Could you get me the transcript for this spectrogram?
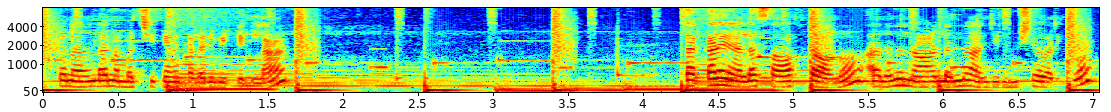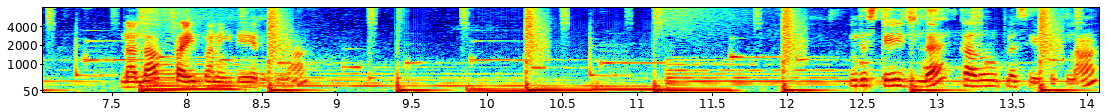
இப்போ நல்லா நம்ம சிக்கன் கிளறி விட்டுக்கலாம். தக்காளி நல்லா சாஃப்ட் ஆகணும். அதுலேருந்து நாலுலேருந்து அஞ்சு நிமிஷம் வரைக்கும் நல்லா ஃப்ரை பண்ணிக்கிட்டே இருக்கலாம். இந்த ஸ்டேஜில் கருவேப்பிலை சேர்த்துக்கலாம்.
